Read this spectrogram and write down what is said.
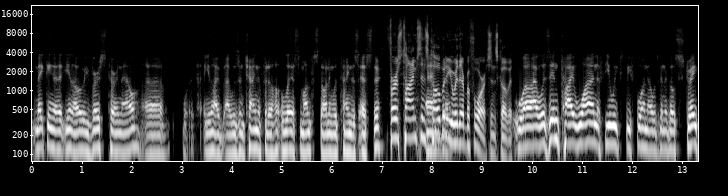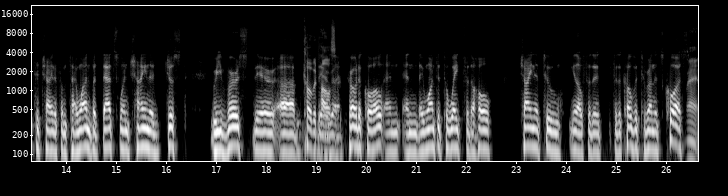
making a you know reverse turn now. Uh, you know, I, I, was in China for the whole last month, starting with Taanis Esther. First time since and, COVID, uh, or you were there before since COVID? Well, I was in Taiwan a few weeks before, and I was going to go straight to China from Taiwan, but that's when China just reversed their uh, COVID their, policy. uh, protocol, and and they wanted to wait for the whole China to you know for the for the COVID to run its course. Right.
